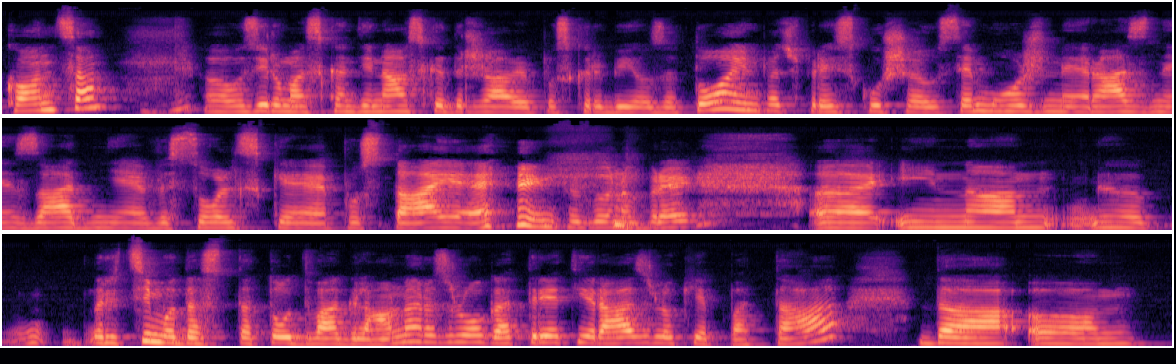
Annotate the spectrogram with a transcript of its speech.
konca, uh, oziroma skandinavske države poskrbijo za to in pač preizkušajo vse možne, razne zadnje vesoljske postaje in tako naprej. Uh, in um, recimo, da sta to dva glavna razloga. Tretji razlog je pa ta, da. Um,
